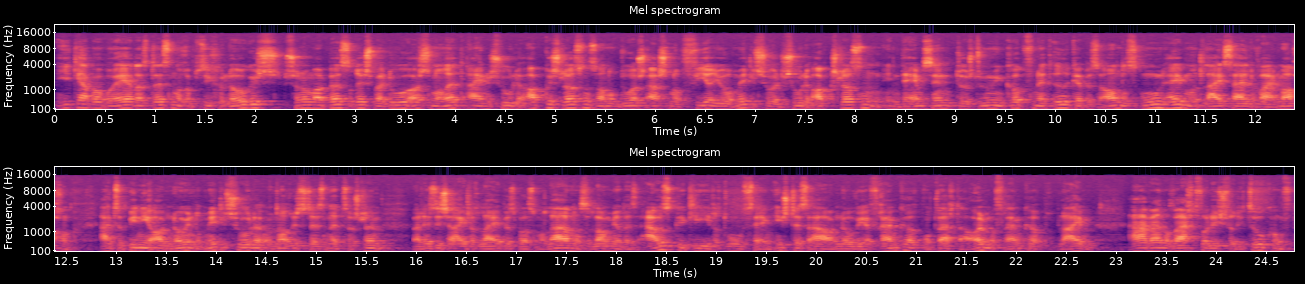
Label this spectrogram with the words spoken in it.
Ich glaube aber eher, dass das noch psychologisch schon einmal besser ist, weil du hast noch nicht eine Schule abgeschlossen, sondern du hast erst noch vier Jahre Mittelschule abgeschlossen. In dem Sinn tust du im Kopf nicht irgendetwas anderes unheben und leise selber machen. Also bin ich auch noch in der Mittelschule und noch ist das nicht so schlimm, weil das ist eigentlich Leibes, was wir lernen. Solange wir das ausgegliedert sehen, ist das auch noch wie ein Fremdkörper und wird auch immer Fremdkörper bleiben, auch wenn er wertvoll ist für die Zukunft.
